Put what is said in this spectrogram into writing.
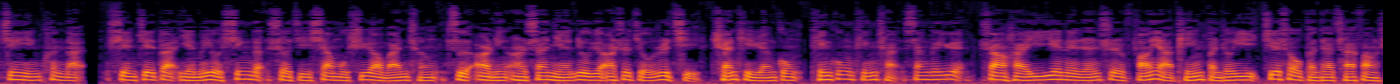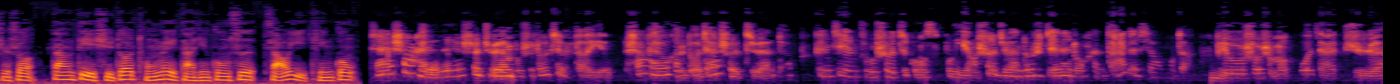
经营困难。”现阶段也没有新的设计项目需要完成。自二零二三年六月二十九日起，全体员工停工停产三个月。上海一业内人士房亚平本周一接受本台采访时说：“当地许多同类大型公司早已停工。现在上海的那些设计院不是都接不到业务？上海有很多家设计院的，跟建筑设计公司不一样，设计院都是接那种很大的项目的，比如说什么国家剧院，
